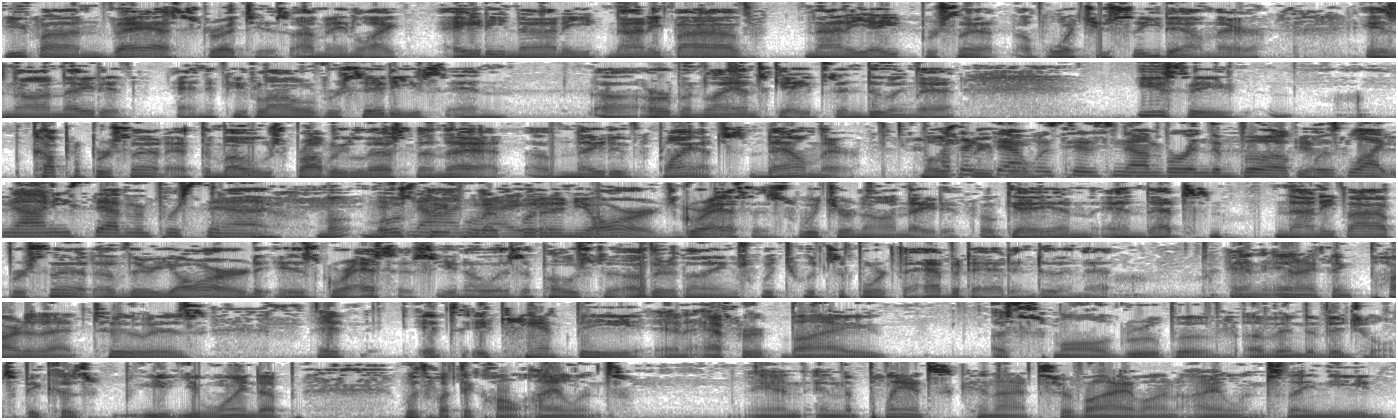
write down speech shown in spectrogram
you find vast stretches. I mean, like 80, 90, 95, 98% of what you see down there is non-native. And if you fly over cities and uh, urban landscapes and doing that, you see a couple of percent at the most, probably less than that, of native plants down there. I think people, that was his number in the book Yeah. was like 97%. Most people have put in yards grasses, which are non-native. Okay, and and that's ninety five percent of their yard is grasses. You know, as opposed to other things which would support the habitat in doing that. And and I think part of that too is it it it can't be an effort by a small group of, of individuals because you, you wind up with what they call islands. And and the plants cannot survive on islands. They need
